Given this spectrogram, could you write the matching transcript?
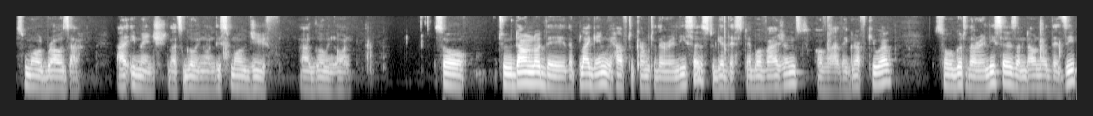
small browser uh, image that's going on, this small GIF uh, going on. So to download the, the plugin we have to come to the releases to get the stable versions of uh, the GraphQL. So we'll go to the releases and download the zip.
